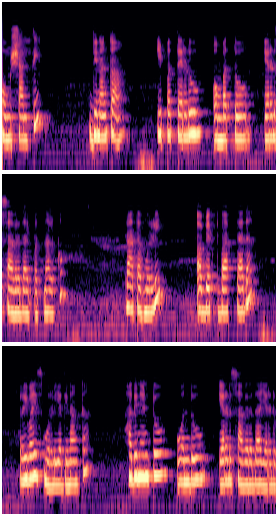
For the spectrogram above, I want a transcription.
ಓಂ ಶಾಂತಿ. ದಿನಾಂಕ ಇಪ್ಪತ್ತೆರಡು ಒಂಬತ್ತು ಎರಡು ಸಾವಿರದ ಇಪ್ಪತ್ತ್ನಾಲ್ಕು ಪ್ರಾತಃ ಮುರಳಿ, ಅವ್ಯಕ್ತ ಬಾಪ್ತಾದ, ರಿವೈಸ್ ಮುರಳಿಯ ದಿನಾಂಕ ಹದಿನೆಂಟು ಒಂದು ಎರಡು ಸಾವಿರದ ಎರಡು.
